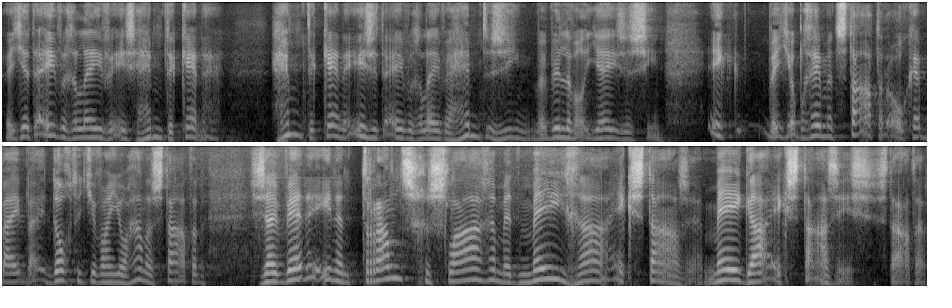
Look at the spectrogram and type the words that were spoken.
Weet je, het eeuwige leven is Hem te kennen. Hem te kennen is het eeuwige leven. Hem te zien. We willen wel Jezus zien. Ik, weet je, op een gegeven moment staat er ook, hè, bij, bij het dochtertje van Johannes staat er... Zij werden in een trance geslagen met mega-extase. Mega-extasis staat er.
